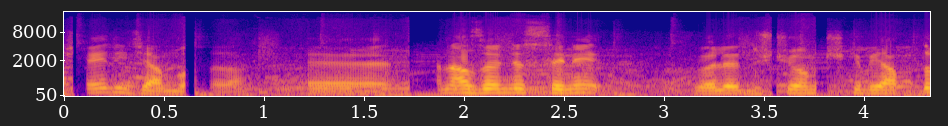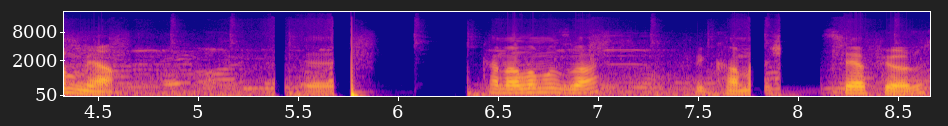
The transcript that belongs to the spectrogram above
Bir şey diyeceğim bu arada. Ee, hani az önce seni böyle düşüyormuş gibi yaptım ya. Ee, kanalımız var. Bir kamera şakası yapıyoruz.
